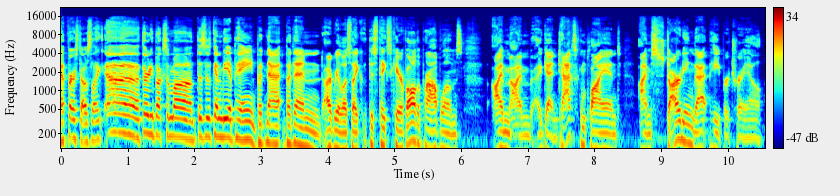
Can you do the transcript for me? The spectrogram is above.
at first I was like, ah, 30 bucks a month. This is going to be a pain. But not, but then I realized like this takes care of all the problems. I'm, I'm again, tax compliant. I'm starting that paper trail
